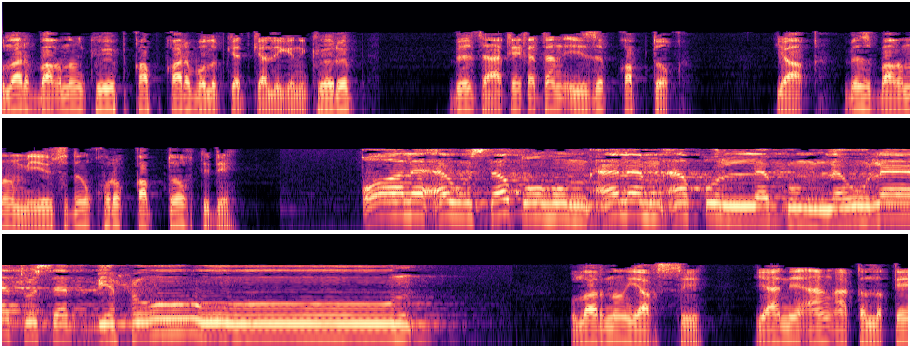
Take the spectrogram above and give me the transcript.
ular bog'ning ko'yib qop-qora bo'lib ketganligini ko'rib biz haqiqatan ezib qopdiq yo'q biz bog'ning mevasidan quruq qopdiq dedi قال أوسطهم ألم أقل لكم لولا تسبحون ularning yaxshisi ya'ni eng aqlliqi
